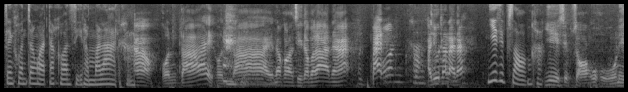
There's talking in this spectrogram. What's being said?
เจ็ดสิบเป็นคนจังหวัดนครศรีธรรมราชค่ะ อ้าว คนใต้คนใต้นครศรีธรรมราชนะฮะแป้นอายุเท่าไหร่นะยี่สิบสองค่ะ 22 โอ้โห นี่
